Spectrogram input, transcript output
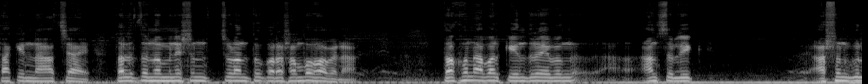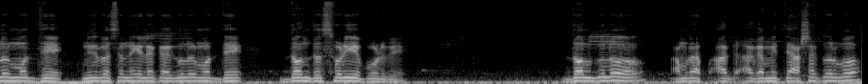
তাকে না চায়, তাহলে তো নমিনেশন চূড়ান্ত করা সম্ভব হবে না। তখন আবার কেন্দ্র এবং আঞ্চলিক আসনগুলোর মধ্যে, নির্বাচনী এলাকাগুলোর মধ্যে দ্বন্দ্ব ছড়িয়ে পড়বে। দলগুলো আমরা আগ- আগামীতে আশা করব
